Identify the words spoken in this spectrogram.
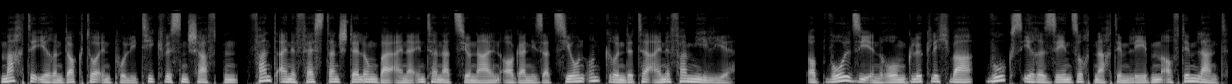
machte ihren Doktor in Politikwissenschaften, fand eine Festanstellung bei einer internationalen Organisation und gründete eine Familie. Obwohl sie in Rom glücklich war, wuchs ihre Sehnsucht nach dem Leben auf dem Land.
